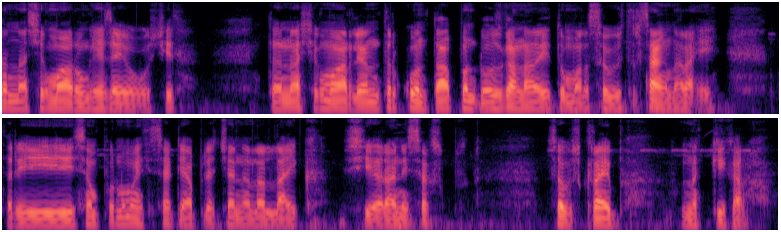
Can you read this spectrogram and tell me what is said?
तणनाशक मारून घ्यायचं आहे व्यवस्थित. तणनाशक मारल्यानंतर कोणता आपण डोस घालणार आहे तुम्हाला सविस्तर सांगणार आहे. तरी संपूर्ण माहितीसाठी आपल्या चॅनलला लाईक शेअर आणि सबस् सबस्क्राईब नक्की करा.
